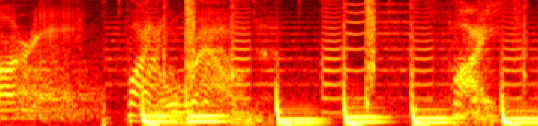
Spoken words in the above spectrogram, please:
Final round. Fight!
